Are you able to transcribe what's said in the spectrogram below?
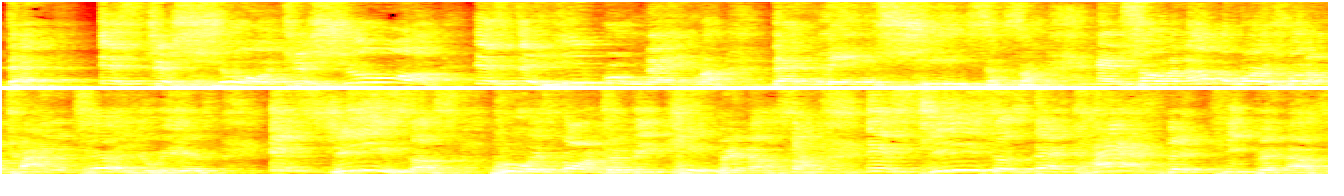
that it's Yeshua. Yeshua is the Hebrew name that means Jesus. And so in other words, what I'm trying to tell you is it's Jesus who is going to be keeping us. It's Jesus that has been keeping us.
